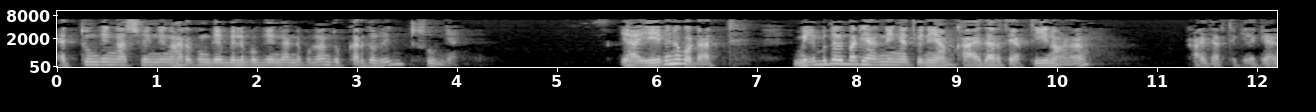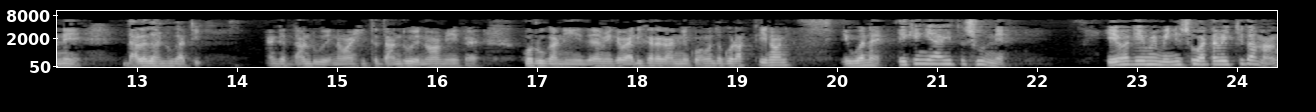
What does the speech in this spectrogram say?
ඇත්තුන්ගෙන් අස්වෙන්ගෙන් හරකුන්ගෙන් බෙලඹුන්ගෙන් ගන්න පුළුවන් දුක් කරදරින් ශූන්‍යයි. එයා ඒ වෙනකොටත් මිලමුදල් පරිහරණයෙන් ඇති වෙන යම් කාය දර්ථයක් තියෙනවා නම් කාය දර්ථ කියලා කියන්නේ දල දඬු ගති. ඇඟ දඬු වෙනවා හිත දඬු වෙනවා මේක හොරු ගනීද මේක වැඩි කරගන්නේ කොහොමද ගොඩක් තියෙනවනේ. ඒව නැහැ. ඒකෙන් එයා හිත ශූන්‍යයි. ඒ වගේම මිනිස්සු වට වෙච්ච ගමන්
